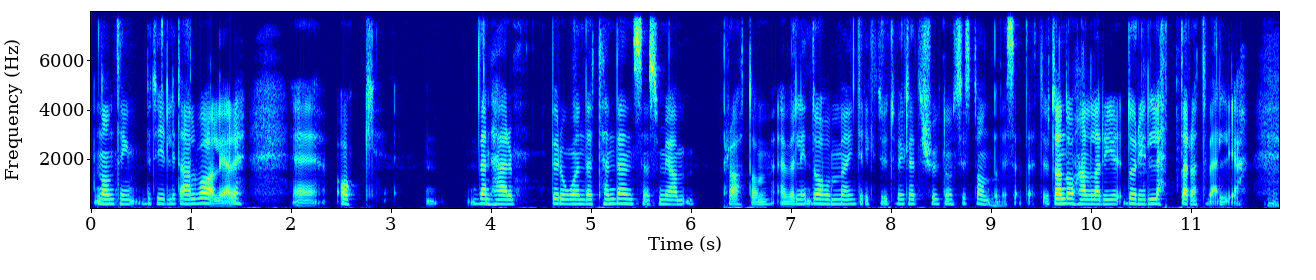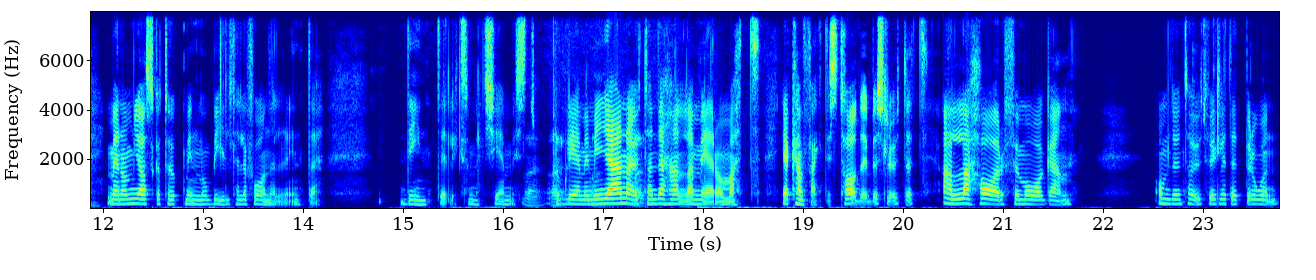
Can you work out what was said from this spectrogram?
någonting betydligt allvarligare. Eh, och den här beroendetendensen som jag prata om är väl, då har man inte riktigt utvecklat ett sjukdomstillstånd på mm. det sättet. Utan då handlar det då är det lättare att välja. Mm. Men om jag ska ta upp min mobiltelefon eller inte. Det är inte liksom ett kemiskt nej, problem nej, i min hjärna nej. utan det handlar mer om att jag kan faktiskt ta det beslutet. Alla har förmågan om du inte har utvecklat ett mm.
